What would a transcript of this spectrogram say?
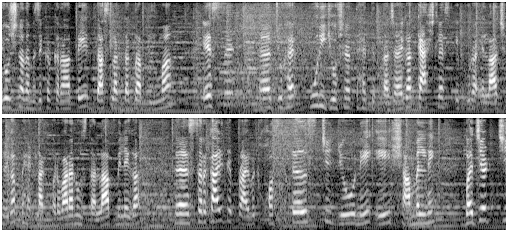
ਯੋਜਨਾ ਦਾ ਜ਼ਿਕਰ ਕਰਾਂ ਤੇ 10 ਲੱਖ ਤੱਕ ਦਾ ਬੀਮਾ ਇਸ ਜੋ ਹੈ ਪੂਰੀ ਯੋਜਨਾ ਤਹਿਤ ਦਿੱਤਾ ਜਾਏਗਾ। ਕੈਸ਼ਲੈਸ ਇਹ ਪੂਰਾ ਇਲਾਜ ਹੋਏਗਾ 65 ਲੱਖ ਪਰਿਵਾਰਾਂ ਨੂੰ ਇਸ ਦਾ ਲਾਭ ਮਿਲੇਗਾ। ਸਰਕਾਰੀ ਤੇ ਪ੍ਰਾਈਵੇਟ ਹਸਪੀਟਲਸ 'ਚ ਜੋ ਨੇ ਇਹ ਸ਼ਾਮਲ ਨੇ। ਬਜਟ 'ਚ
